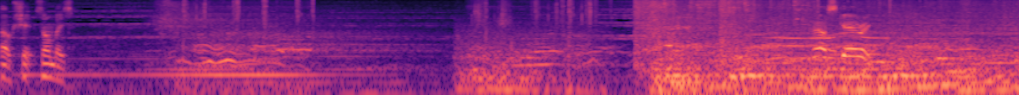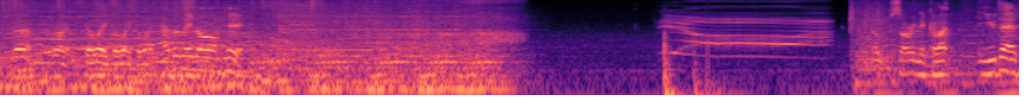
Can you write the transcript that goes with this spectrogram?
Oh shit, zombies. How scary. Ah, right, go away, go away, go away. How do they know I'm here? Oh, sorry, Nicolette. Are you dead?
